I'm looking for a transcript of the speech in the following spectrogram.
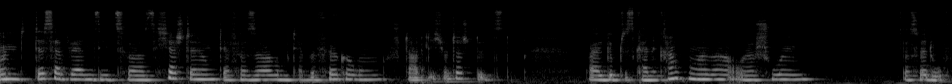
und deshalb werden sie zur Sicherstellung der Versorgung der Bevölkerung staatlich unterstützt. Weil gibt es keine Krankenhäuser oder Schulen, das wäre doof.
